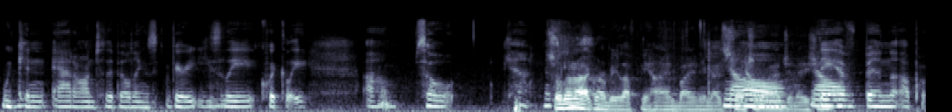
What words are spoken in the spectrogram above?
we Mm-hmm. can add on to the buildings very easily, quickly. Um, so, yeah. so they're not going to be left behind by any stretch No, of imagination. They have been a p-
